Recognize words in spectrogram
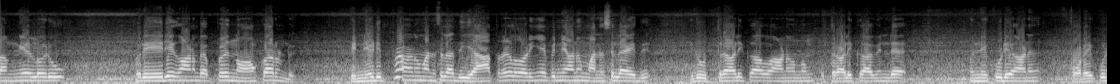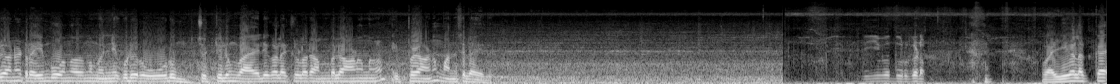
ഭംഗിയുള്ളൊരു ഒരു ഏരിയ കാണുമ്പോൾ എപ്പോഴും നോക്കാറുണ്ട്. പിന്നീട് ഇപ്പോഴാണ് മനസ്സിലായത്. യാത്രകൾ തുടങ്ങിയ പിന്നെയാണ് മനസ്സിലായത്. ഇത് ഉത്രാളിക്കാവാണെന്നും ഉത്രാളിക്കാവിന്റെ മുന്നിൽ കൂടിയാണ് കുറേ കൂടിയാണ് ട്രെയിൻ പോകുന്നതെന്നും മുന്നിൽ കൂടി റോഡും ചുറ്റിലും വയലുകളൊക്കെ ഉള്ള ഒരു അമ്പലമാണെന്ന് ഇപ്പോഴാണ് മനസ്സിലായത്. ദീപദുർഘടം. വഴികളൊക്കെ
